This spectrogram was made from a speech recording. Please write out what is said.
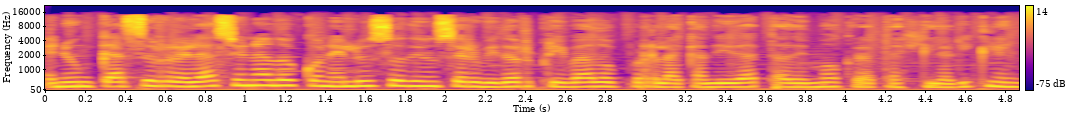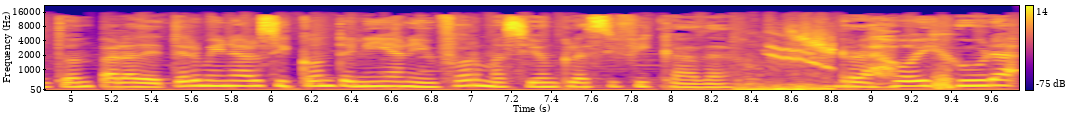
en un caso relacionado con el uso de un servidor privado por la candidata demócrata Hillary Clinton para determinar si contenían información clasificada. Rajoy jura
